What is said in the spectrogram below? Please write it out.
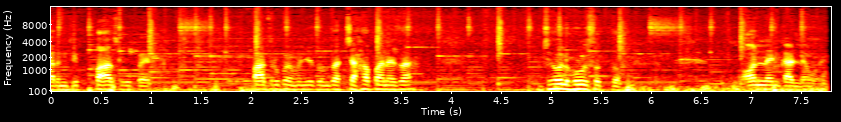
कारण की पाच रुपये पाच रुपये म्हणजे तुमचा चहा पाण्याचा झोल होऊ शकतो ऑनलाईन काढल्यामुळे.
